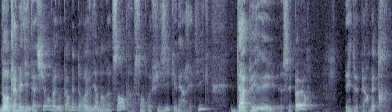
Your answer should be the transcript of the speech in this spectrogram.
Donc la méditation va nous permettre de revenir dans notre centre, centre physique, énergétique, d'apaiser ces peurs et de permettre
